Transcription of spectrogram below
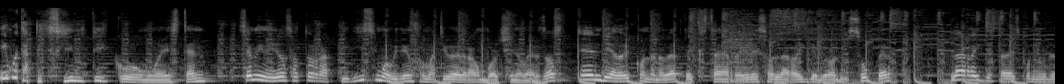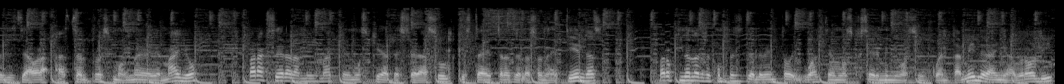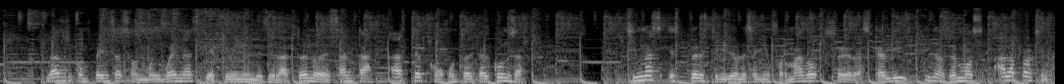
Y Watapix gente, ¿cómo están? Sean bienvenidos a otro rapidísimo video informativo de Dragon Ball Xenoverse 2 El día de hoy con la novedad de que está de regreso la raid de Broly Super. La raid estará disponible desde ahora hasta el próximo 9 de mayo. Para acceder a la misma tenemos que ir a la esfera azul que está detrás de la zona de tiendas. Para obtener las recompensas del evento igual tenemos que hacer mínimo 50.000 de daño a Broly. Las recompensas son muy buenas ya que vienen desde el atuendo de Santa hasta el conjunto de Calcunza sin más, espero este video les haya informado, soy Rascali y nos vemos a la próxima.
